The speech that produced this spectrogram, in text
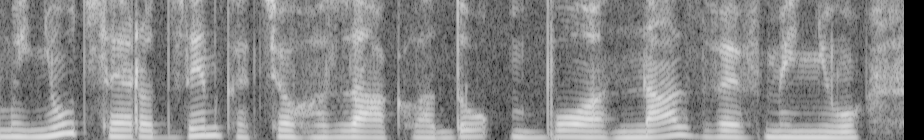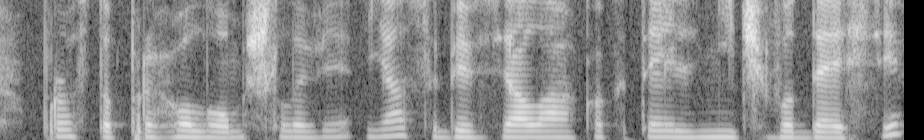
Меню це родзинка цього закладу, бо назви в меню просто приголомшливі. Я собі взяла коктейль Ніч в Одесі,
